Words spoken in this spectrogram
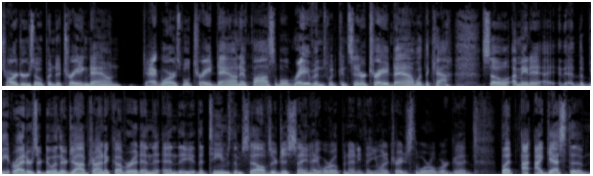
Chargers open to trading down. Jaguars will trade down if possible. Ravens would consider trade down with the cow. So I mean, the beat writers are doing their job trying to cover it, and the and the the teams themselves are just saying, "Hey, we're open to anything. You want to trade us the world? We're good." But I, I guess the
